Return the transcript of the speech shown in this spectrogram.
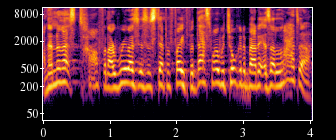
And I know that's tough, and I realize it's a step of faith, but that's why we're talking about it as a ladder.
